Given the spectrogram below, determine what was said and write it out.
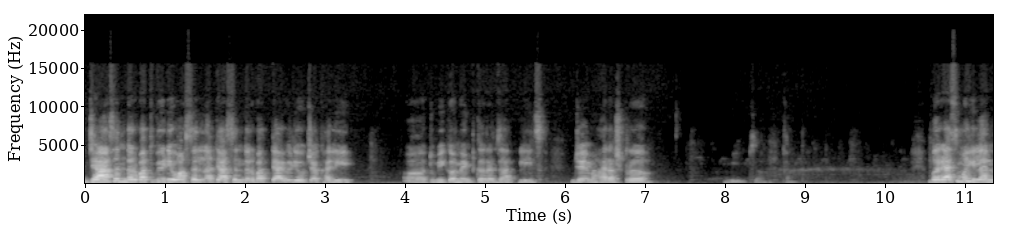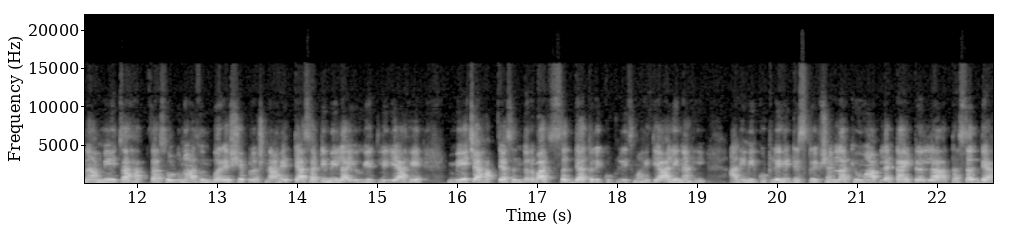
ज्या संदर्भात व्हिडिओ असेल ना त्या संदर्भात त्या व्हिडिओच्या खाली तुम्ही कमेंट करत जा प्लीज जय महाराष्ट्र. बऱ्याच महिलांना मेचा हप्ता सोडून अजून बरेचसे प्रश्न आहेत. त्यासाठी मी लाईव्ह घेतलेली आहे. मेच्या हप्त्यासंदर्भात सध्या तरी कुठलीच माहिती आली नाही. आणि मी कुठलेही डिस्क्रिप्शनला किंवा आपल्या टायटलला आता सध्या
